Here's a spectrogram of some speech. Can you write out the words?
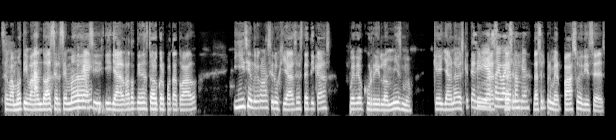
se va motivando a hacerse más y, y, ya al rato tienes todo el cuerpo tatuado. Y siento que con las cirugías estéticas puede ocurrir lo mismo, que ya una vez que te animas, sí, das, el, das, el, primer paso y dices,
